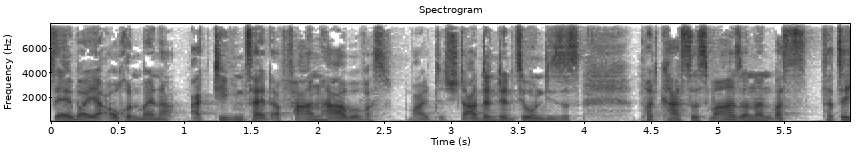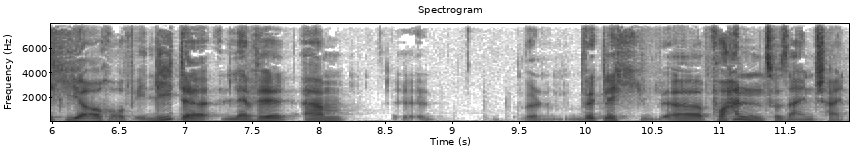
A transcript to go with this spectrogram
selber ja auch in meiner aktiven Zeit erfahren habe, was halt die Startintention dieses Podcastes war, sondern was tatsächlich hier auch auf Elite-Level ähm, äh, wirklich äh, vorhanden zu sein scheint.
